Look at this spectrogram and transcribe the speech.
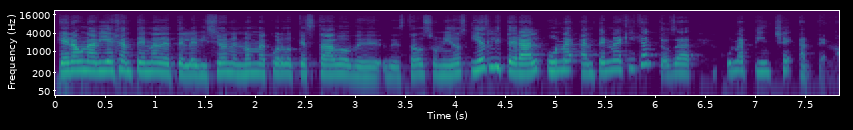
que era una vieja antena de televisión en no me acuerdo qué estado de, de Estados Unidos, y es literal una antena gigante, o sea, una pinche antena.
